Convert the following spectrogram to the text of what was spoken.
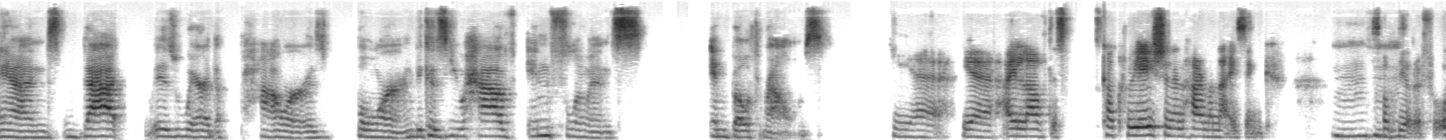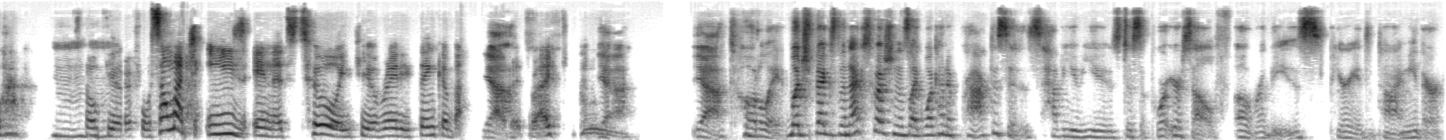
And that is where the power is born because you have influence in both realms. Yeah, yeah. I love this co creation and harmonizing. Mm-hmm. So beautiful. Mm-hmm. So beautiful. So much ease in it too, if you really think about yeah. it, right? Yeah. Yeah, totally. Which begs the next question is like, what kind of practices have you used to support yourself over these periods of time, either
